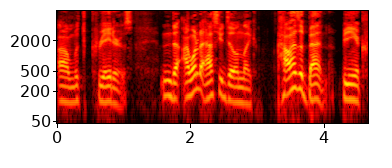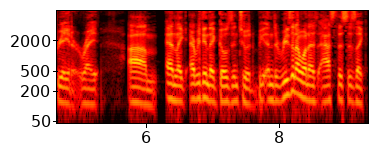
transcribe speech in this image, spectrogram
um, with creators, and I wanted to ask you, Dylan, like how has it been being a creator, right? Um, and like everything that goes into it. And the reason I want to ask this is like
